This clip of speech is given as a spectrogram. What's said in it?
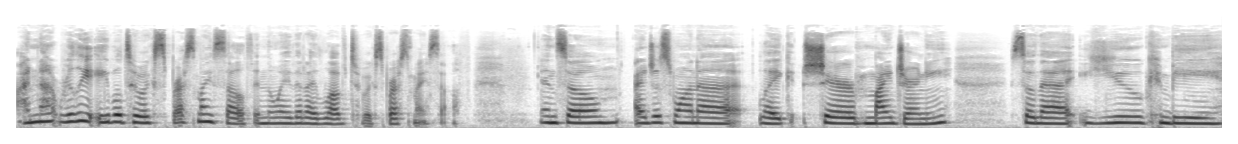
I'm not really able to express myself in the way that I love to express myself. And so I just want to like share my journey so that you can be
